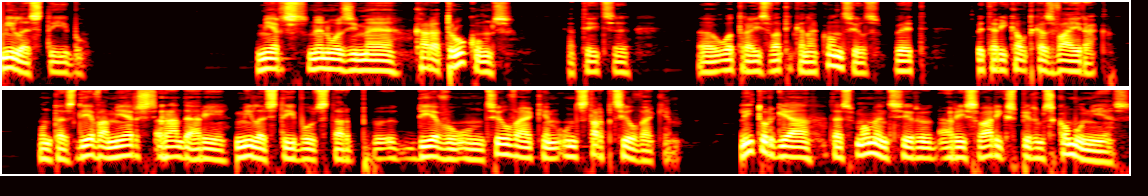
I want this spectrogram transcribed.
mīlestību. Miers nenozīmē kara trūkums, kā teica e, Otrais Vatikāna koncils, bet, bet arī kaut kas vairāk. Un tas dieva miers rada arī mīlestību starp e, dievu un cilvēkiem un starp cilvēkiem. Liturgijā tas moments ir arī svarīgs pirms komunijas,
